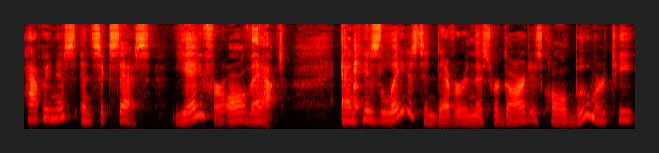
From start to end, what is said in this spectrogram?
happiness, and success. Yay for all that. And uh, his latest endeavor in this regard is called Boomer, T-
